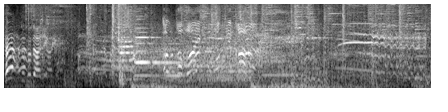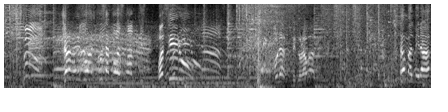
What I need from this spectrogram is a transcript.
سيحدث ذلك. البناء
